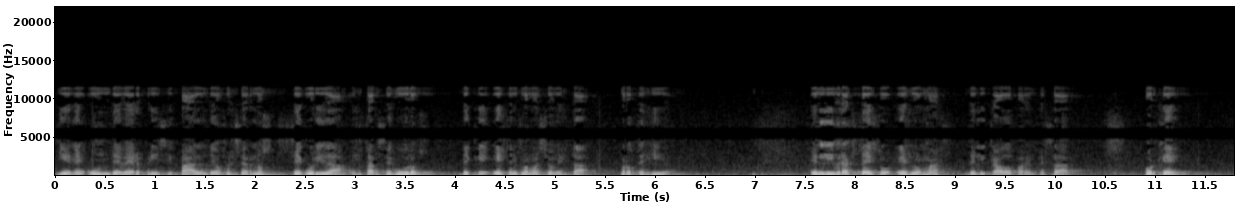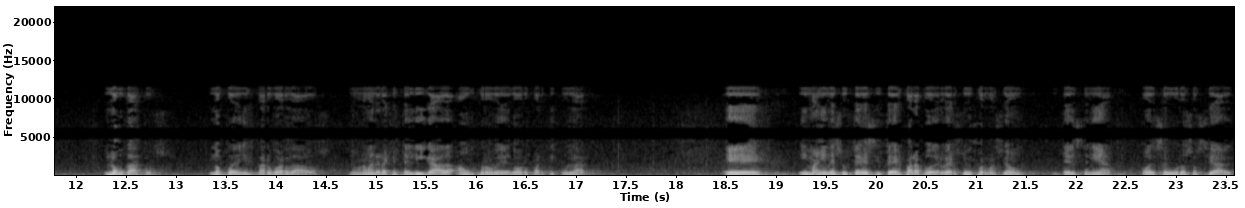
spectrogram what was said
tiene un deber principal de ofrecernos seguridad, estar seguros de que esa información está protegida. El libre acceso es lo más delicado para empezar. ¿Por qué? Los datos no pueden estar guardados de una manera que esté ligada a un proveedor particular. Eh, imagínense ustedes si ustedes para poder ver su información del CENIAT o del Seguro Social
